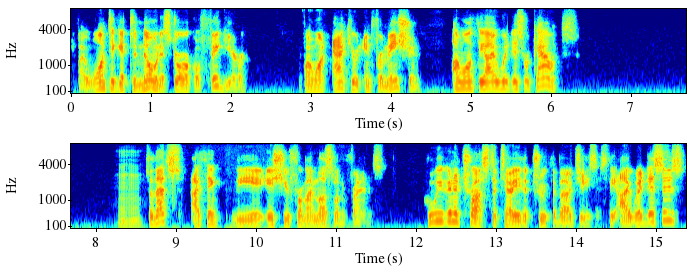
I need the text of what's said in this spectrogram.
if I want to get to know an historical figure, if I want accurate information, I want the eyewitness recounts. Mm-hmm. So that's, I think, the issue for my Muslim friends. Who are you going to trust to tell you the truth about Jesus? The eyewitnesses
